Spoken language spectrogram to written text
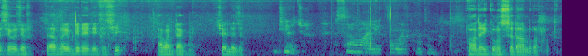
আছে হুজুর। তা আপনাকে বিদায় দিতেছি। আবার ডাকবো চলে যান জি হুজুর। আসসালামু আলাইকুম রহমতুল্লাহ। ওয়ালাইকুম আসসালাম রহমতুল্লাহ।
